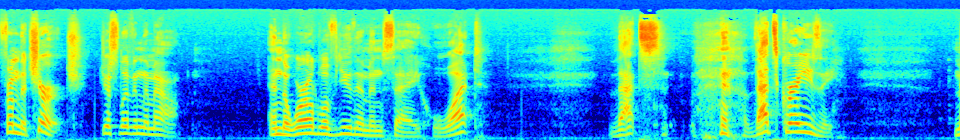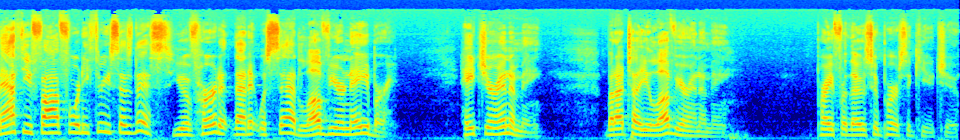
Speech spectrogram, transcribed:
from the church, just living them out. And the world will view them and say, What? That's That's crazy. Matthew 5:43 says this, you have heard it that it was said, love your neighbor, hate your enemy. But I tell you, love your enemy. Pray for those who persecute you.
